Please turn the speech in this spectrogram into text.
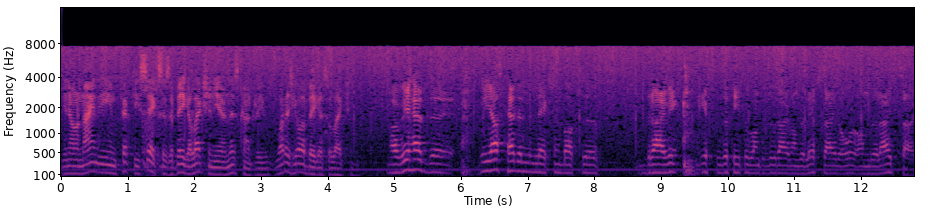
You know, 1956 is a big election year in this country. What is your biggest election? Uh, we had, uh, we just had an election about uh, driving, if the people wanted to drive on the left side or on the right side.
